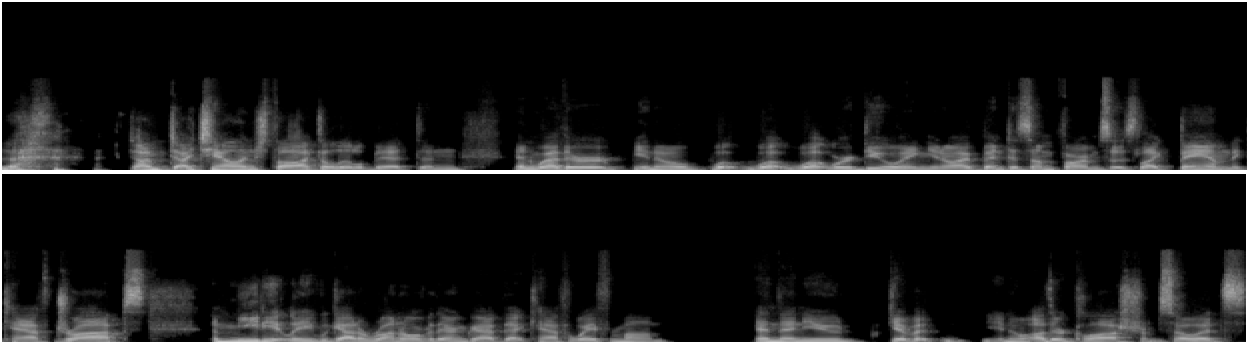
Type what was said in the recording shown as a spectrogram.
I'm, i challenge thought a little bit and and whether you know what what what we're doing you know i've been to some farms it's like bam the calf drops immediately we got to run over there and grab that calf away from mom and then you give it you know other colostrum so it's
